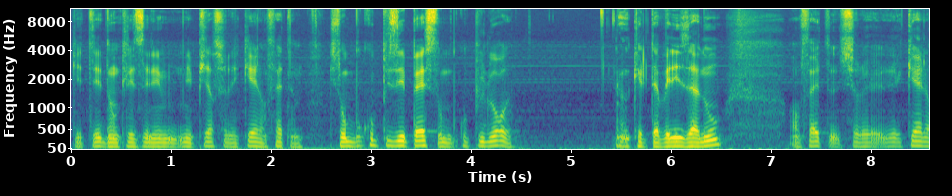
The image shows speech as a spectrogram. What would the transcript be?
qui étaient donc les, pierres sur lesquelles, en fait, qui sont beaucoup plus épaisses, sont beaucoup plus lourdes, dans lesquelles tu avais les anneaux, en fait, sur lesquels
